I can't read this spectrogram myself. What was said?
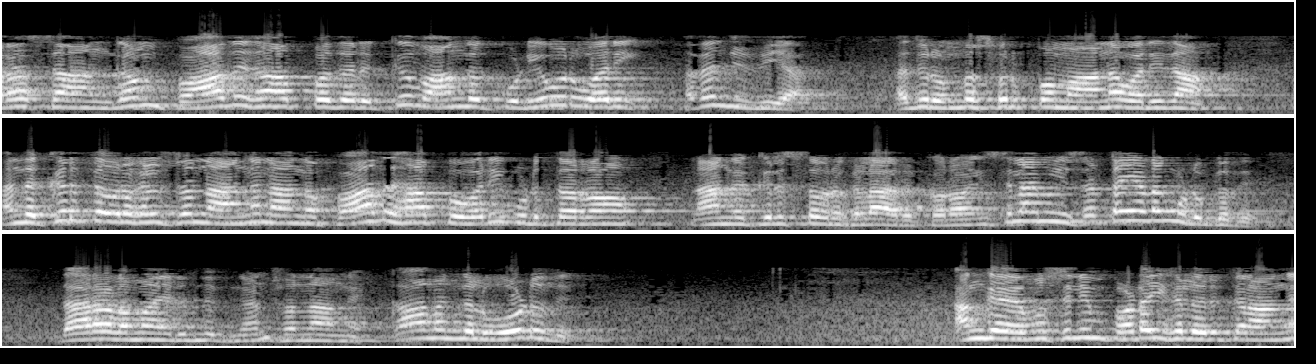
அரசாங்கம் பாதுகாப்பதற்கு வாங்கக்கூடிய ஒரு வரி. அதான் ஜிசியா அது ரொம்ப சொற்பமான வரி தான் அந்த கிறிஸ்தவர்கள் சொன்னாங்க நாங்க பாதுகாப்பு வரி கொடுத்துறோம். நாங்க கிறிஸ்தவர்களா இருக்கிறோம். இஸ்லாமிய சட்டம் இடம் கொடுக்குது. தாராளமா இருந்துக்குங்கன்னு சொன்னாங்க. காலங்கள் ஓடுது. அங்கே முஸ்லீம் படைகள் இருக்கிறாங்க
